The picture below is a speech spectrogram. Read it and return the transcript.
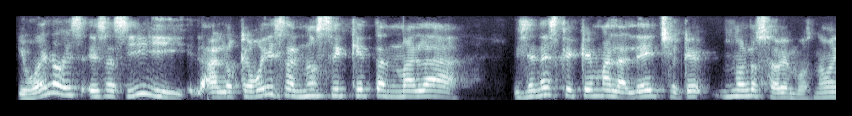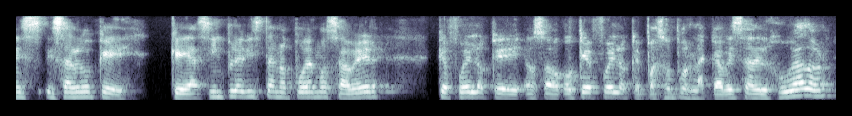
y bueno, es, es, así. Y a lo que voy es a no sé qué tan mala, dicen es que qué mala leche, que no lo sabemos, ¿no? Es, es algo que, que a simple vista no podemos saber qué fue lo que, o sea, o qué fue lo que pasó por la cabeza del jugador.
